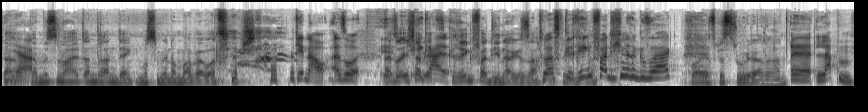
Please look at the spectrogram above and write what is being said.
Da, Ja. da müssen wir halt dann dran denken, müssen wir nochmal bei WhatsApp schreiben. genau. Also, Also ich habe jetzt Geringverdiener gesagt. Du hast jeden Geringverdiener gesagt. Fall. So, jetzt bist du wieder dran. Äh, Lappen.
